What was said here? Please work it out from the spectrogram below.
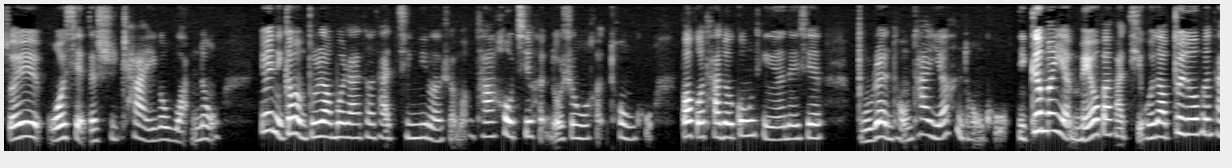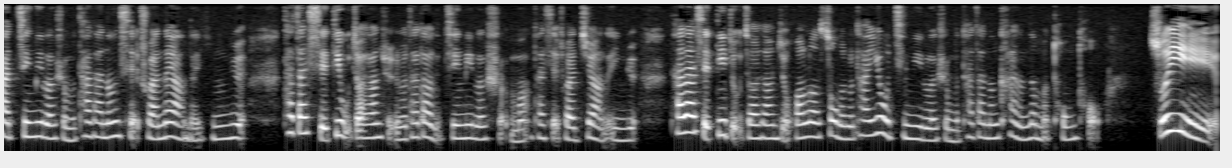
所以我写的是差一个玩弄，因为你根本不知道莫扎特他经历了什么，他后期很多生活很痛苦，包括他对宫廷的那些不认同，他也很痛苦。你根本也没有办法体会到贝多芬他经历了什么，他才能写出来那样的音乐。他在写第五交响曲的时候，他到底经历了什么？他写出来这样的音乐。他在写第九交响曲《欢乐颂》的时候，他又经历了什么？他才能看得那么通透？所以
